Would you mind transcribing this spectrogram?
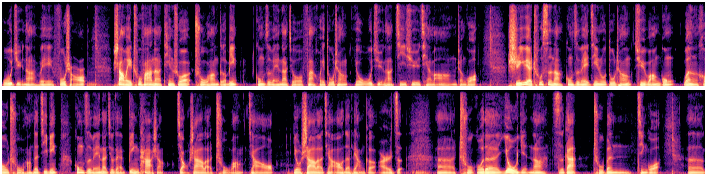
武举呢为副手。尚未出发呢，听说楚王得病，公子围呢就返回都城，由武举呢继续前往郑国。十一月初四呢，公子围进入都城，去王宫问候楚王的疾病。公子围呢就在病榻上绞杀了楚王贾敖，又杀了贾敖的两个儿子。呃，楚国的右尹呢子干出奔晋国，呃。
